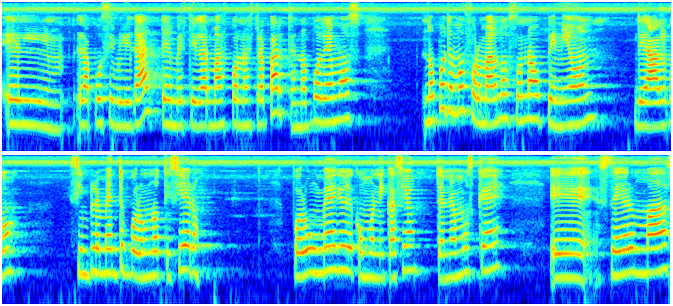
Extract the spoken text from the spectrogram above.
el, la posibilidad de investigar más por nuestra parte. No podemos, no podemos formarnos una opinión de algo simplemente por un noticiero, por un medio de comunicación. Tenemos que eh, ser más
